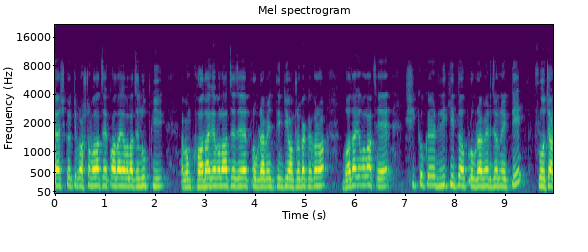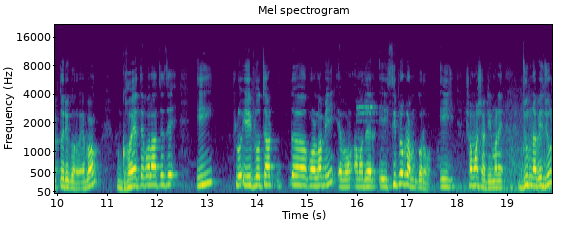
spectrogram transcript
বেশ কয়েকটি প্রশ্ন বলা আছে। ক থেকে বলা আছে লুপ কি? এবং খ দাগে বলা আছে যে প্রোগ্রামের তিনটি অংশ ব্যাখ্যা করো। গ দাগে বলা আছে শিক্ষকের লিখিত প্রোগ্রামের জন্য একটি ফ্লোচার্ট তৈরি করো এবং ঘয়েতে বলা আছে যে এই ফ্লো এই ফ্লোচার্ট করলামই এবং আমাদের এই সি প্রোগ্রাম করো, এই সমস্যাটির মানে জুর না বেজুর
